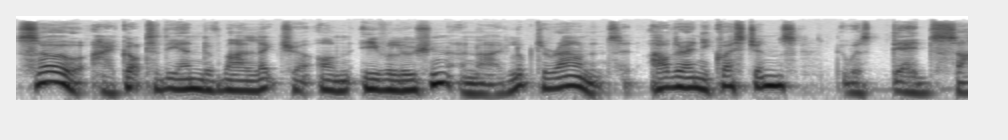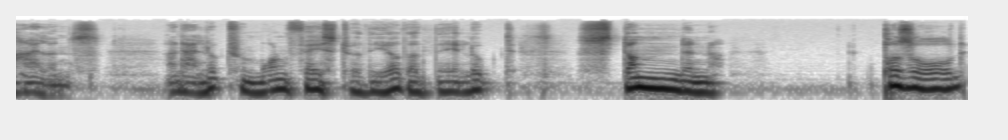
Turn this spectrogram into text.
So I got to the end of my lecture on evolution and I looked around and said, Are there any questions? There was dead silence. And I looked from one face to the other. They looked stunned and puzzled.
